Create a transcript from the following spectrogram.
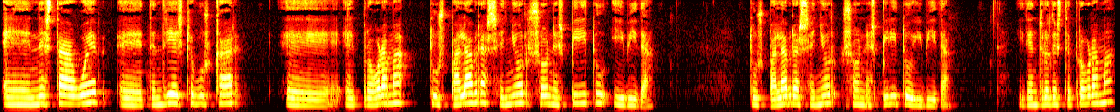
En esta web eh, tendríais que buscar eh, el programa Tus palabras, Señor, son espíritu y vida. Tus palabras, Señor, son espíritu y vida. Y dentro de este programa,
